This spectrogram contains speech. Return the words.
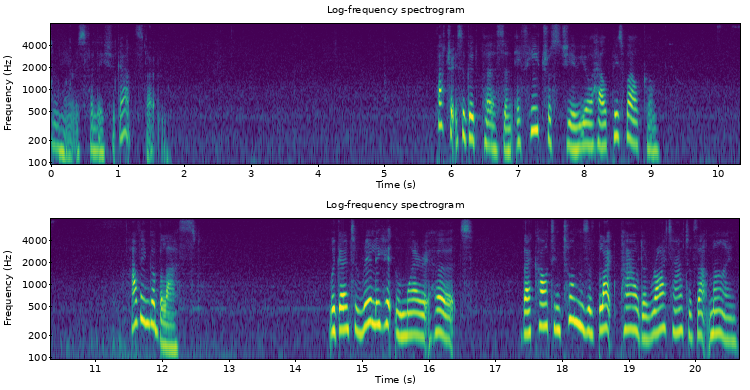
and here is Felicia Gladstone. Patrick's a good person. If he trusts you, your help is welcome. Having a blast. We're going to really hit them where it hurts. They're carting tons of black powder right out of that mine.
